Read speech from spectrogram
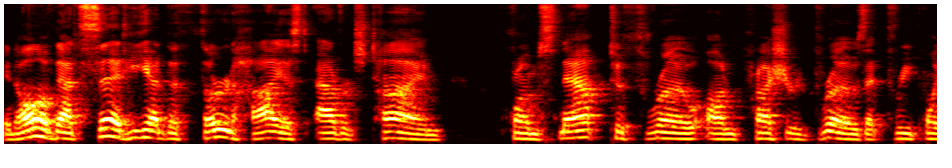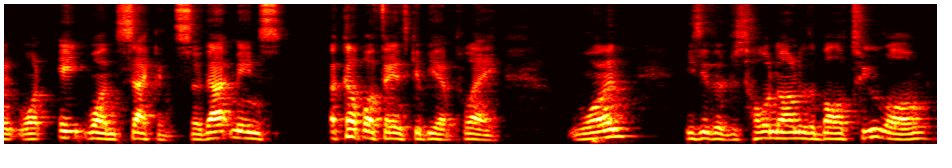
And all of that said, he had the third highest average time from snap to throw on pressured throws at 3.81 seconds. So that means a couple of things could be at play. One, he's either just holding on to the ball too long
